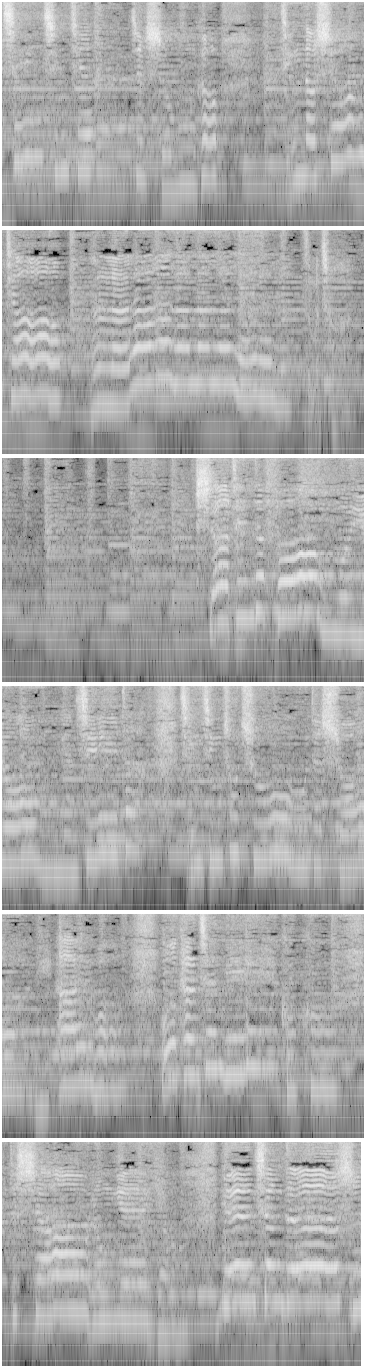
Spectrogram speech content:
轻轻贴着胸口，听到心跳啦啦啦啦啦啦啦啦，怎么唱啊？夏天的风，我永远记得，清清楚楚的说你爱我。我看见你苦苦的笑容，也有勉强的时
